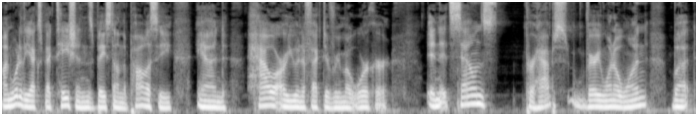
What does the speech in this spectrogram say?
on what are the expectations based on the policy, and how are you an effective remote worker. And it sounds perhaps very 101, but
